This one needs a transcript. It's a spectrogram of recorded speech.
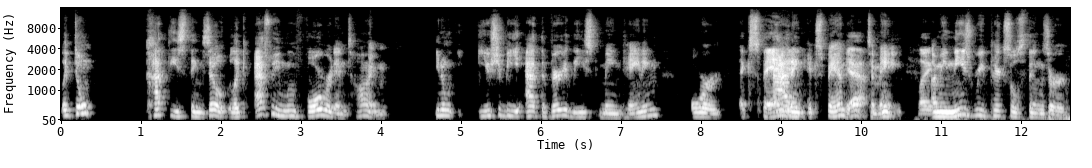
like don't cut these things out. Like as we move forward in time, you know, you should be at the very least maintaining or Expanding, adding, expanding. Yeah. To me, like I mean, these repixels things are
